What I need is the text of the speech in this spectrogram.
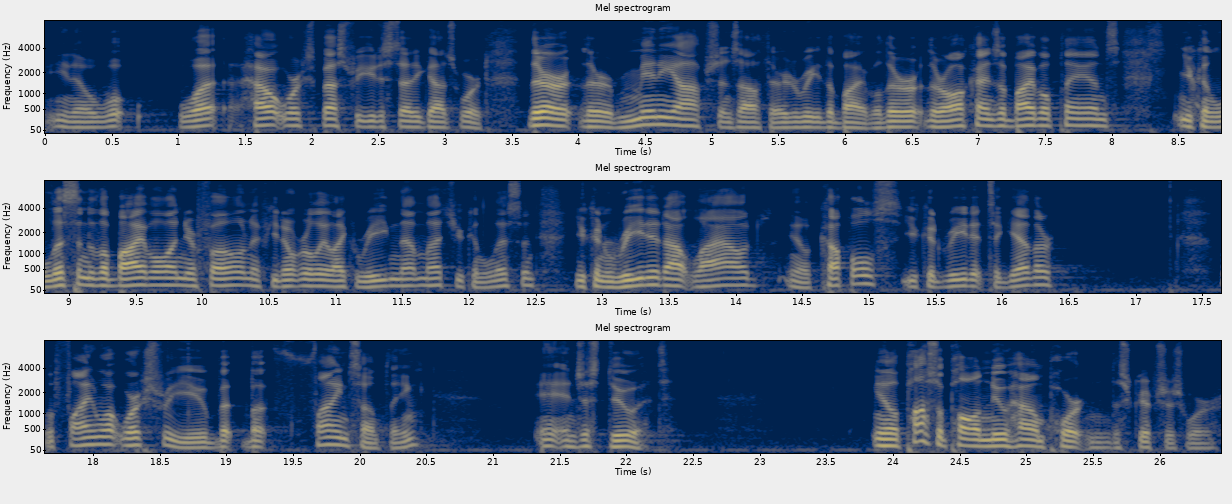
you know, what, what how it works best for you to study God's Word. There are, there are many options out there to read the Bible. There are, there are all kinds of Bible plans. You can listen to the Bible on your phone. If you don't really like reading that much, you can listen. You can read it out loud. You know, couples, you could read it together. Well, find what works for you, but, but find something and, and just do it. You know, Apostle Paul knew how important the Scriptures were.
